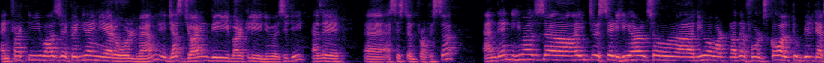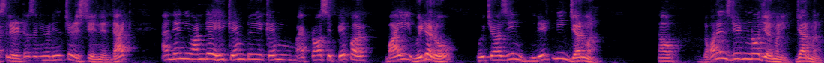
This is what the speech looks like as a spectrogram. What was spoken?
In fact, he was a 29 year old man. He just joined the Berkeley University as a uh, assistant professor. And then he was uh, interested. He also uh, knew about Rutherford's call to build accelerators, and he was interested in that. And then one day he came to he came across a paper by Widerøe, which was in written in German. Now Lawrence didn't know Germany, German,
